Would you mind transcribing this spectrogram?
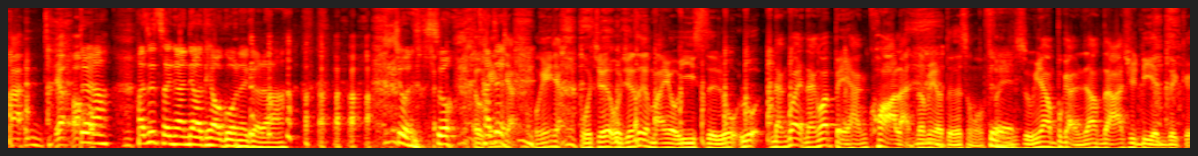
杆跳，对啊，他是撑杆跳跳过那个啦。就很说，我跟你讲，我跟你讲，我觉得我觉得这个蛮有意思的。如如难怪难怪北韩跨栏都没有得什么分数，因为他不敢让大家去练这个。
